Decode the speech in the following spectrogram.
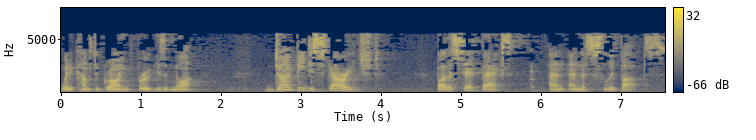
when it comes to growing fruit, is it not? Don't be discouraged by the setbacks and, and the slip ups.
